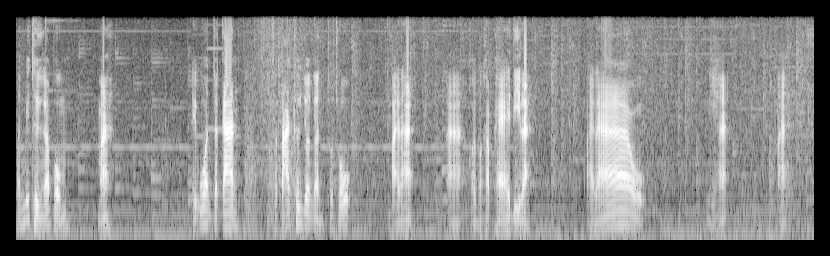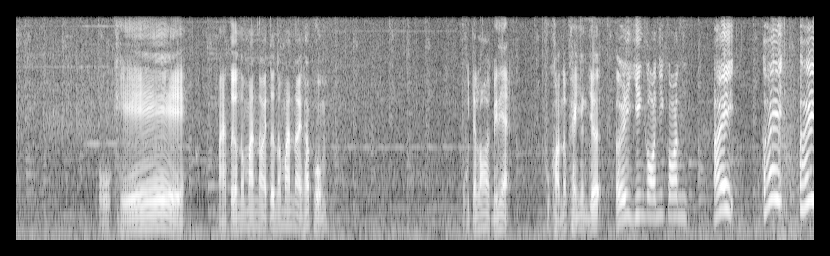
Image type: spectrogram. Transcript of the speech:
มันไม่ถึงครับผม มาไอ้อ้วนจัดการสตาร์ทเครื่องยนต์ก่อนโชว์โชว์ไปแล้วฮะ อ่าคอยบังคับแพ้ให้ดีล่ะ ไปแล้ว นี่ฮะ มา โอเค มาเติมน้ำมันหน่อยเติมน้ำมันหน่อยครับผมโหจะรอดไหมเนี่ย ภูเขาน้ำแข็งอย่างเยอะ เอ้ยยิงก่อนยิงก่อน เอ้ย เอ้ยเอ้ย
